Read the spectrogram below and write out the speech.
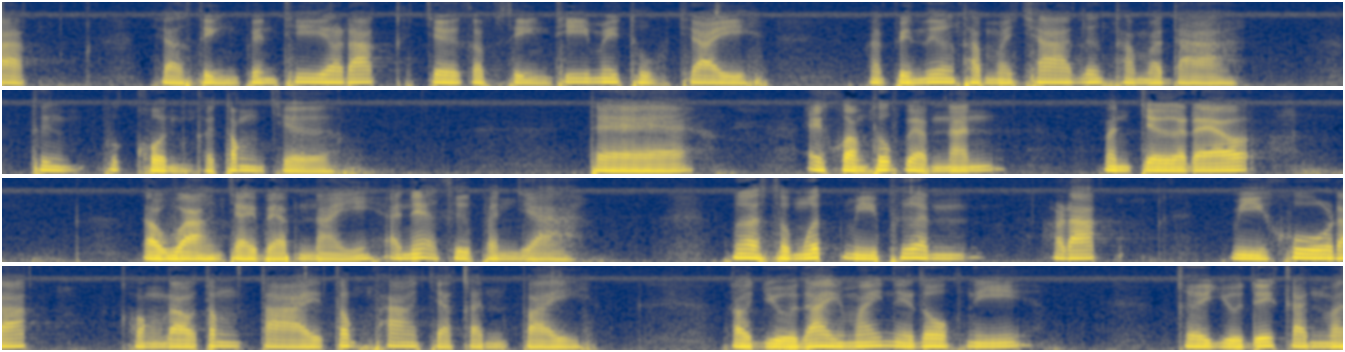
าค จากสิ่งเป็นที่รักเจอกับสิ่งที่ไม่ถูกใจ มันเป็นเรื่องธรรมชาติเรื่องธรรมดา ซึ่งทุกคนก็ต้องเจอ แต่ไอความทุกข์แบบนั้น มันเจอแล้ว เราวางใจแบบไหน อันนี้คือปัญญา เมื่อสมมติมีเพื่อนรัก มีคู่รักของเราต้องตายต้องพากจากกันไป เราอยู่ได้ไหมในโลกนี้ เคยอยู่ด้วยกันมา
